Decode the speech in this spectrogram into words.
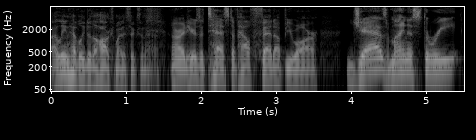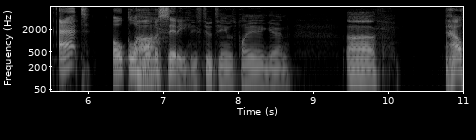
I lean heavily to the Hawks minus six and a half. All right, here's a test of how fed up you are. Jazz minus three at Oklahoma Ah, City. These two teams playing again. Uh, How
